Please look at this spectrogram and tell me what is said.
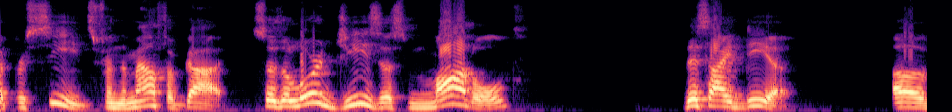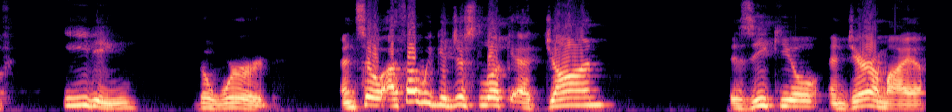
that proceeds from the mouth of God. So the Lord Jesus modeled this idea of eating the word. And so I thought we could just look at John, Ezekiel, and Jeremiah,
